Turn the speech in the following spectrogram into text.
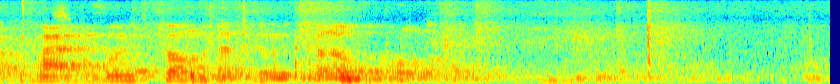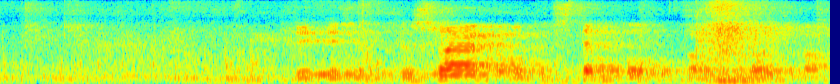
ik vragen voor te komen, doe ik van het kan? Dit is geslagen op het stempel van het genootschap.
